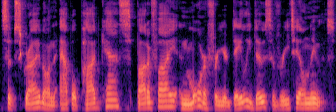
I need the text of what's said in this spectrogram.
Subscribe on Apple Podcasts, Spotify, and more for your daily dose of retail news.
